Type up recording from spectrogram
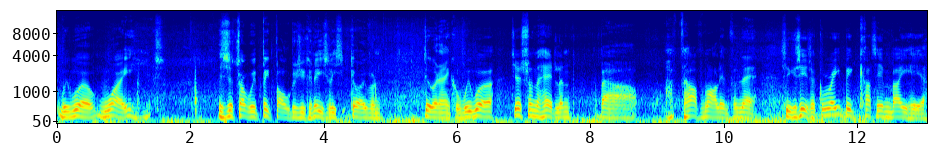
We were way. This is the trouble with big boulders. You can easily go over and do an ankle. We were just from the headland, about half a mile in from there. So you can see it's a great big cut-in bay here.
